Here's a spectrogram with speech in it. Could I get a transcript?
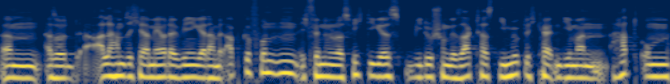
Ähm, also alle haben sich ja mehr oder weniger damit abgefunden. Ich finde nur das Wichtige ist, wie du schon gesagt hast, die Möglichkeiten, die man hat, um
